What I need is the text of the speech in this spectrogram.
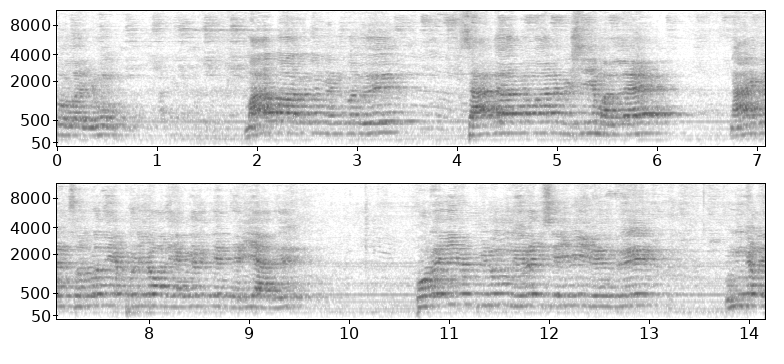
தொலையும். மகாபாரதம் என்பது சாதாரணமான விஷயம் அல்ல. நாங்கள் சொல்வது எப்படியோ அது எங்களுக்கே தெரியாது. குறையிருப்பினும் நிறை செய்வீர் என்று உங்களை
